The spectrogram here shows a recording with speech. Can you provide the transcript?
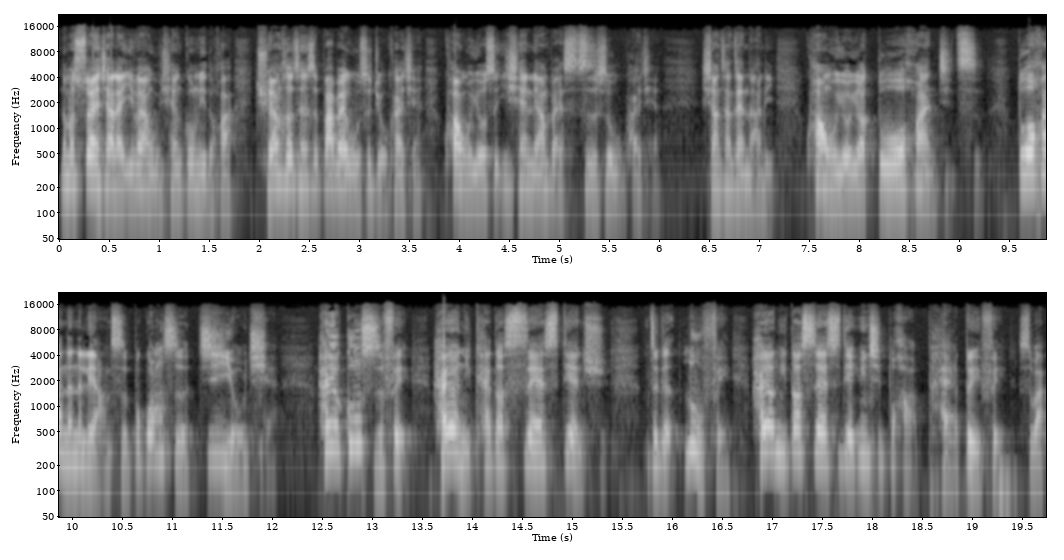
那么算下来一万五千公里的话，全合成是八百五十九块钱，矿物油是一千两百四十五块钱。相差在哪里？矿物油要多换几次，多换的那两次不光是机油钱，还有工时费，还要你开到 4S 店去这个路费，还要你到 4S 店运气不好排队费，是吧？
